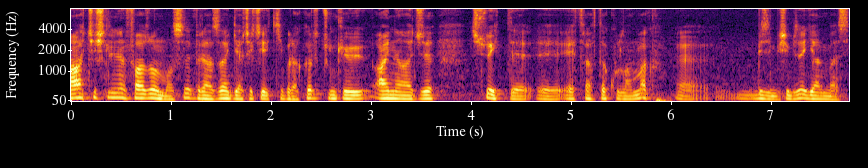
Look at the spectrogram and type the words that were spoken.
Ağaç çeşitliliğinin fazla olması biraz daha gerçekçi etki bırakır. Çünkü aynı ağacı sürekli e, etrafta kullanmak e, bizim işimize gelmez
